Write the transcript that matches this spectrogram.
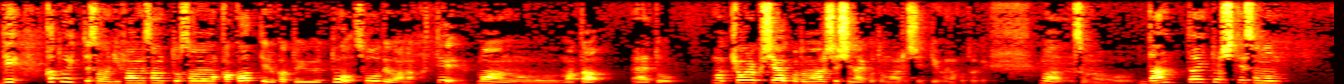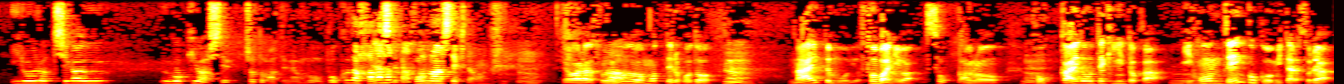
でかといってそのリファームさんとそのまま関わっているかというとそうではなくて、まあ、あのまた、えーとまあ、協力し合うこともあるししないこともあるしっていうふうなことで、まあ、その団体としてそのいろいろ違う動きはしてちょっと待ってねもう僕が話してて混乱してきたわ。だからそれほど思ってるほどうん、うん、ないと思うよ、そばには。そっかその、うん北海道的にとか、日本全国を見たらそれは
